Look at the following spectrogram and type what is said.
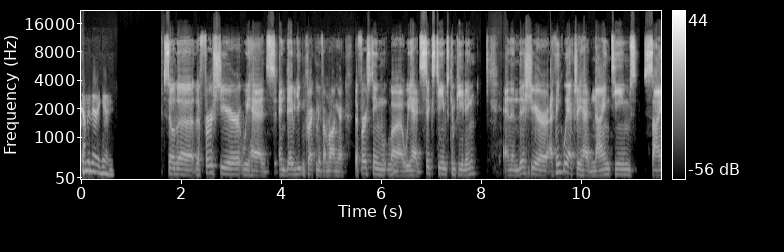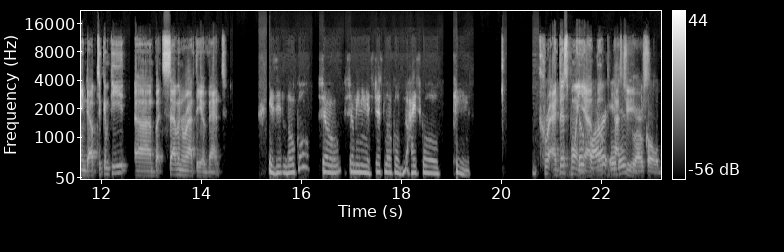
tell me that again. So the the first year we had, and David, you can correct me if I'm wrong here. The first team mm-hmm. uh, we had six teams competing, and then this year I think we actually had nine teams signed up to compete, uh, but seven were at the event. Is it local? So, so meaning it's just local high school teams. Correct. At this point, so yeah. Far, it is local.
